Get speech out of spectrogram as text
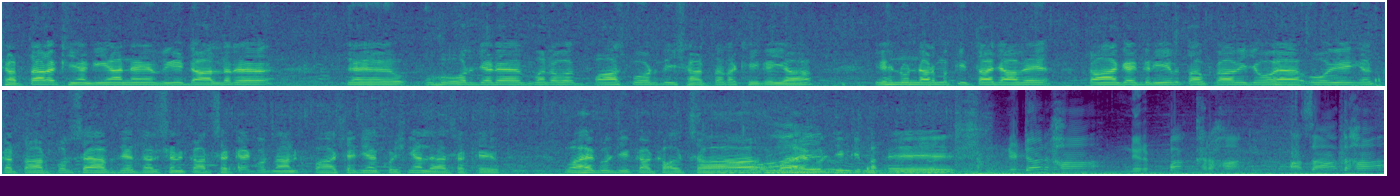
ਸ਼ਰਤਾਂ ਰੱਖੀਆਂ ਗਈਆਂ ਨੇ 20 ਡਾਲਰ, ਤੇ ਹੋਰ ਜਿਹੜੇ ਮਤਲਬ ਪਾਸਪੋਰਟ ਦੀ ਸ਼ਰਤ ਰੱਖੀ ਗਈ ਆ ਇਸ ਨੂੰ ਨਰਮ ਕੀਤਾ ਜਾਵੇ। ਤਾਂ ਕਿ ਗਰੀਬ ਤਬਕਾ ਵੀ ਜੋ ਹੈ ਉਹ ਇਹ ਕਰਤਾਰਪੁਰ ਸਾਹਿਬ ਦੇ ਦਰਸ਼ਨ ਕਰ ਸਕੇ ਗੁਰੂ ਨਾਨਕ ਪਾਤਸ਼ਾਹ ਦੀਆਂ ਖੁਸ਼ੀਆਂ ਲੈ ਸਕੇ। ਵਾਹਿਗੁਰੂ ਜੀ ਕਾ ਖਾਲਸਾ ਵਾਹਿਗੁਰੂ ਜੀ ਕੀ ਫਤਿਹ। ਨਿਡਰ ਹਾਂ ਨਿਰਪੱਖ ਰਹਾਂਗੇ। ਆਜ਼ਾਦ ਹਾਂ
